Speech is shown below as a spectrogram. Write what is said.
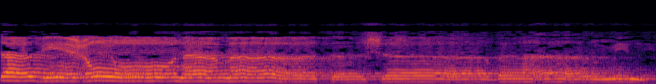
فيتبعون ما تشابه منه.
